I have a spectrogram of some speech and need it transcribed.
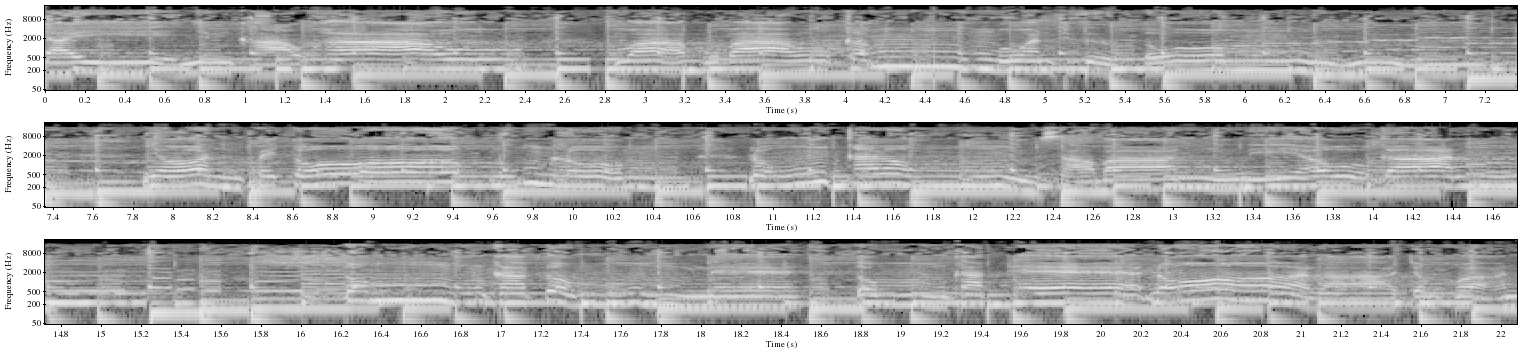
ได้ยินข่าวข่าว ว่าผู้บ่าวคำมวนถือตมย้อนไปตกหลุมลมหลงคารมสาบานเดียวกันต้มขาต้มแน่ต้มขาแท้นอลาจงขวัญ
